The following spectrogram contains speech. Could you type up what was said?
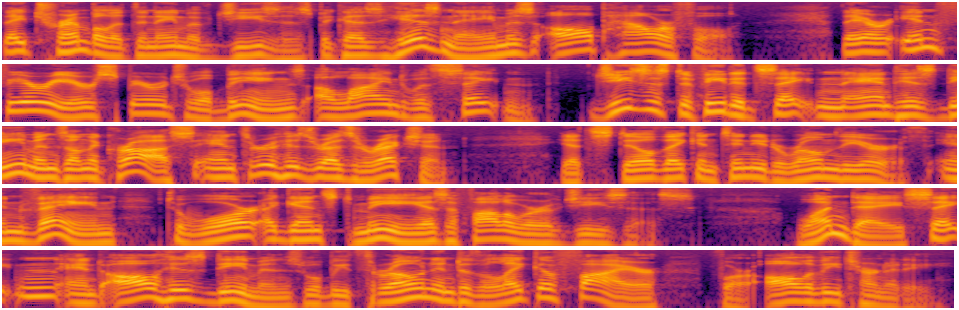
They tremble at the name of Jesus because his name is all powerful. They are inferior spiritual beings aligned with Satan. Jesus defeated Satan and his demons on the cross and through his resurrection. Yet still they continue to roam the earth, in vain, to war against me as a follower of Jesus. One day Satan and all his demons will be thrown into the lake of fire for all of eternity.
